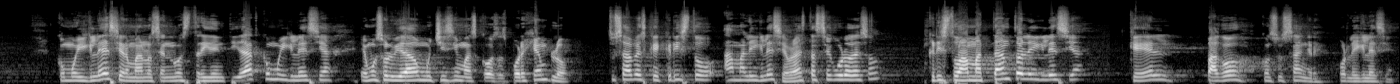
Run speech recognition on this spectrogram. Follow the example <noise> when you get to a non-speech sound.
Como iglesia, hermanos, en nuestra identidad como iglesia hemos olvidado muchísimas cosas. Por ejemplo, tú sabes que Cristo ama a la iglesia, ¿verdad? ¿Estás seguro de eso? Cristo ama tanto a la iglesia que Él pagó con su sangre por la iglesia.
